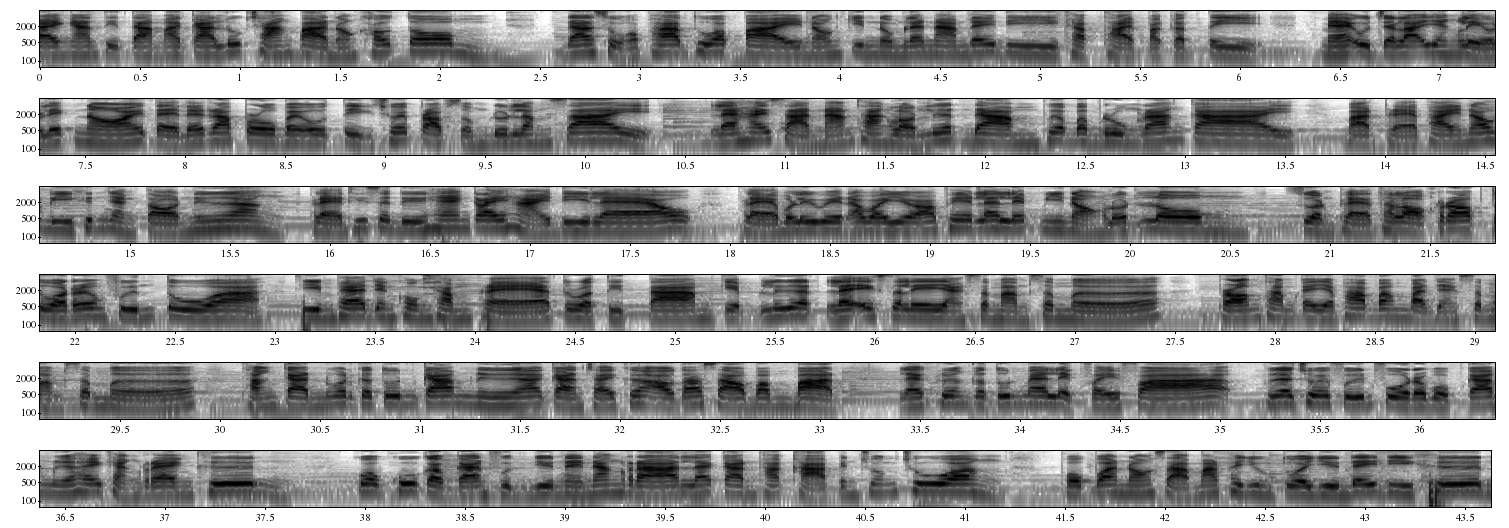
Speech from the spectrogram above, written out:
รายงานติดตามอาการลูกช้างป่าน้องข้าวต้ม ด้านสุขภาพทั่วไป น้องกินนมและน้ำได้ดี ขับถ่ายปกติ แม้อุจจาระยังเหลวเล็กน้อย แต่ได้รับโปรไบโอติกช่วยปรับสมดุลลำไส้ และให้สารน้ำทางหลอดเลือดดำเพื่อบำรุงร่างกาย บาดแผลภายนอกดีขึ้นอย่างต่อเนื่อง แผลที่สะดือแห้งใกล้หายดีแล้ว แผลบริเวณอวัยวะเพศและเล็บมีหนองลดลง ส่วนแผลถลอกรอบตัวเริ่มฟื้นตัว ทีมแพทย์ยังคงทำแผลตรวจติดตามเก็บเลือดและเอ็กซเรย์อย่างสม่ำเสมอ ร้อมทำกายภาพบำบัดอย่างสม่ำเสมอ ทั้งการนวดกระตุ้นกล้ามเนื้อ การใช้เครื่องอัลตราซาวบำบัด และเครื่องกระตุ้นแม่เหล็กไฟฟ้า เพื่อช่วยฟื้นฟูระบบกล้ามเนื้อให้แข็งแรงขึ้น ควบคู่กับการฝึกยืนในนั่งร้าน และการพักขาเป็นช่วงๆ พบว่าน้องสามารถพยุงตัวยืนได้ดีขึ้น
